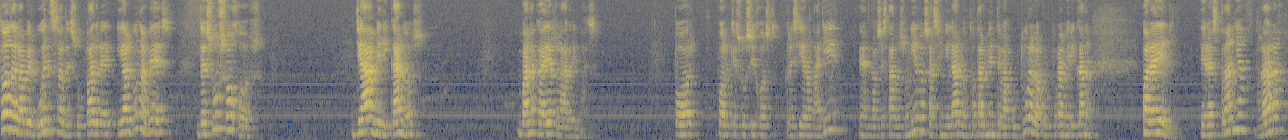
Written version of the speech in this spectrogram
toda la vergüenza de su padre y alguna vez de sus ojos ya americanos van a caer lágrimas por, porque sus hijos crecieron allí, en los Estados Unidos, asimilaron totalmente la cultura, la cultura americana. Para él era extraña, rara,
